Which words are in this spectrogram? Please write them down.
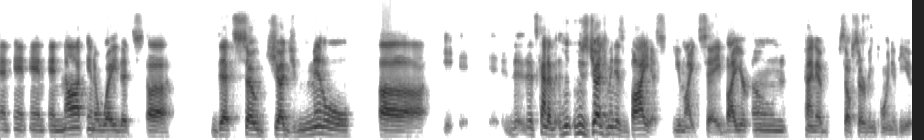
and and and and not in a way that's uh, that's so judgmental uh, that's kind of whose judgment is biased, you might say, by your own kind of self-serving point of view.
